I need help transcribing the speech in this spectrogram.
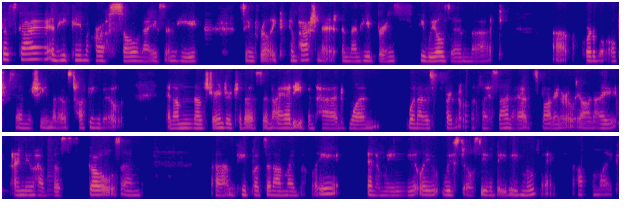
this guy and he came across so nice and he seemed really compassionate and then he brings he wheels in that uh, portable ultrasound machine that i was talking about and i'm no stranger to this and i had even had one when i was pregnant with my son i had spotting early on i i knew how this goes and um, he puts it on my belly and immediately we still see the baby moving i'm like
